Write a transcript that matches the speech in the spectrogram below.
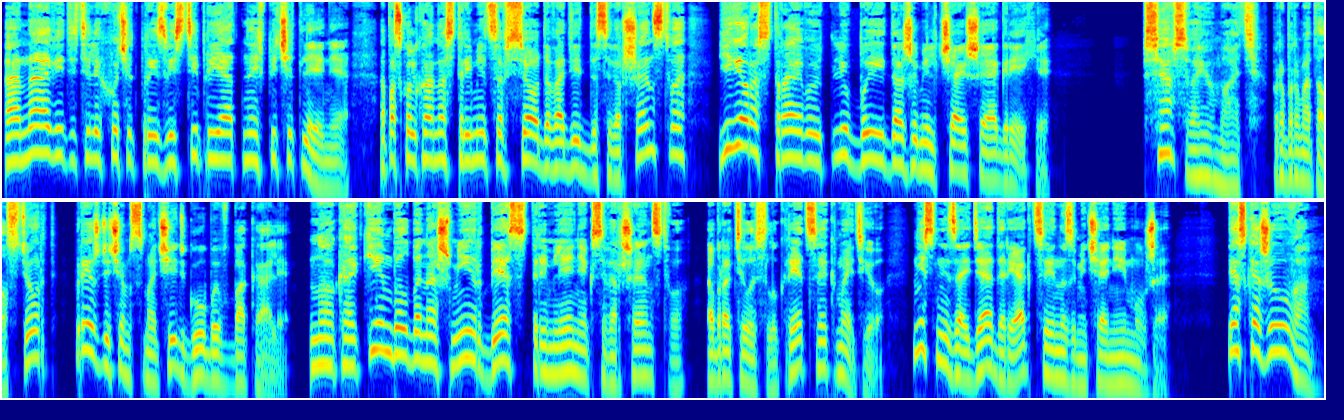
Она, видите ли, хочет произвести приятное впечатление, а поскольку она стремится все доводить до совершенства, ее расстраивают любые, даже мельчайшие огрехи». «Вся в свою мать», — пробормотал Стюарт, прежде чем смочить губы в бокале. «Но каким был бы наш мир без стремления к совершенству?» — обратилась Лукреция к Мэтью, не снизойдя до реакции на замечание мужа. «Я скажу вам,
